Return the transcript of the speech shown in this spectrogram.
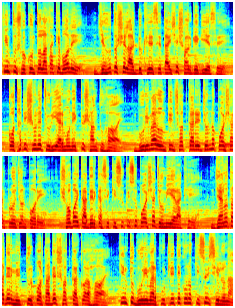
কিন্তু শকুন্তলা তাকে বলে, যেহেতু সে লাড্ডু খেয়েছে, তাই সে স্বর্গে গিয়েছে। কথাটি শুনে চুরিয়ার মনে একটু শান্ত হয়। বুড়িমার অন্তিম সৎকারের জন্য পয়সার প্রয়োজন পড়ে। সবাই তাদের কাছে কিছু কিছু পয়সা জমিয়ে রাখে, যেন তাদের মৃত্যুর পর তাদের সৎকার করা হয়। কিন্তু বুড়িমার পুটলিতে কোনো কিছুই ছিল না,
